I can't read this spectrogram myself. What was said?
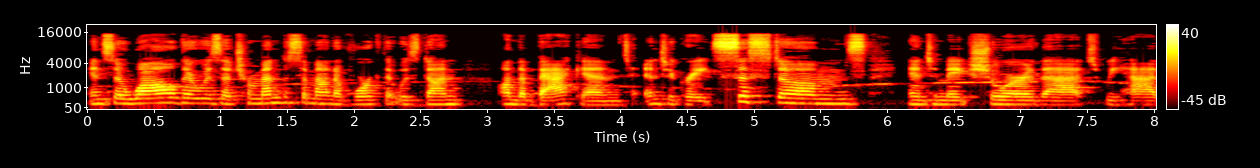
And so while there was a tremendous amount of work that was done on the back end to integrate systems and to make sure that we had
